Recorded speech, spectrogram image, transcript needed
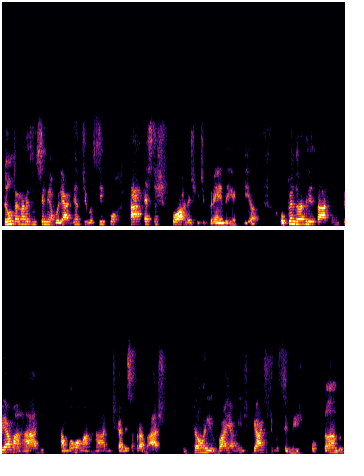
Então, está na hora de você mergulhar dentro de você e cortar essas cordas que te prendem aqui, ó. O pendurado, ele está com o pé amarrado, a mão amarrada, de cabeça para baixo. Então, ele vai ao resgate de você mesmo, cortando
